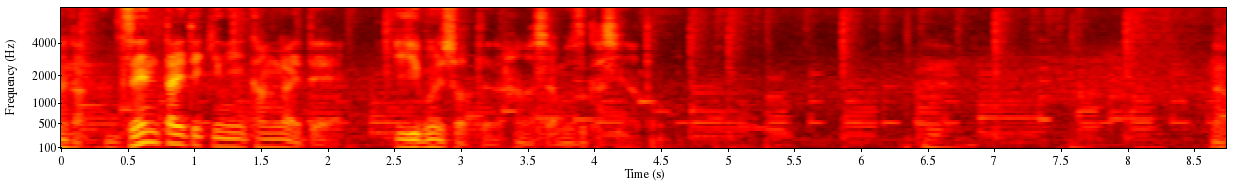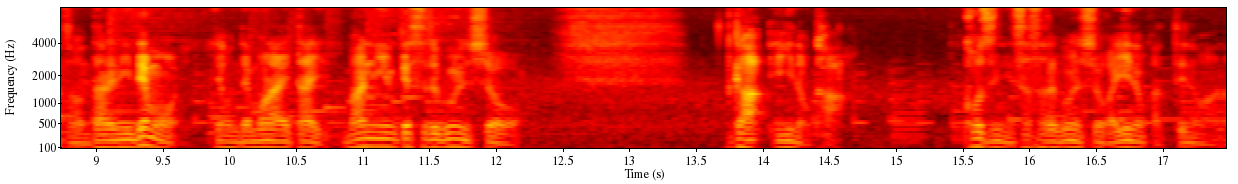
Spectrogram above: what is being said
なんか全体的に考えていい文章っていうの話は難しいなと思う。なんかその誰にでも読んでもらいたい万人受けする文章がいいのか個人に刺さる文章がいいのかっていうのは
